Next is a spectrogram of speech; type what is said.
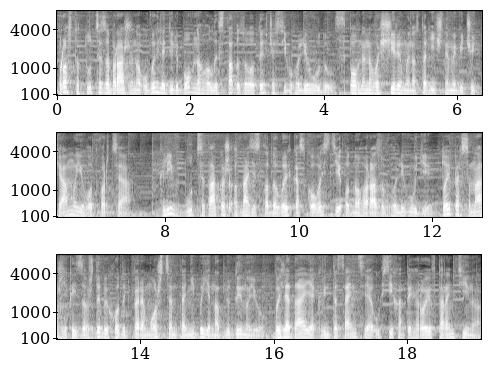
Просто тут це зображено у вигляді любовного листа до золотих часів Голівуду, сповненого щирими ностальгічними відчуттями його творця. Кліф Бут це також одна зі складових казковості одного разу в Голівуді. Той персонаж, який завжди виходить переможцем та ніби є над людиною, виглядає як квінтесенція усіх антигероїв Тарантіно.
